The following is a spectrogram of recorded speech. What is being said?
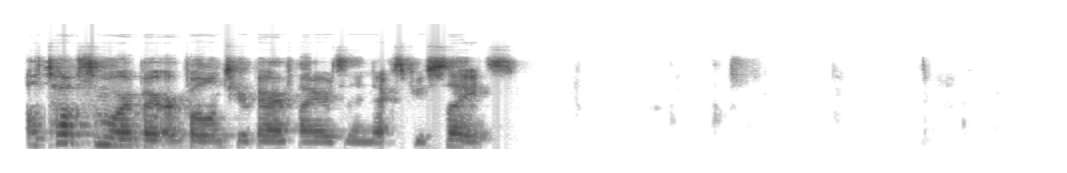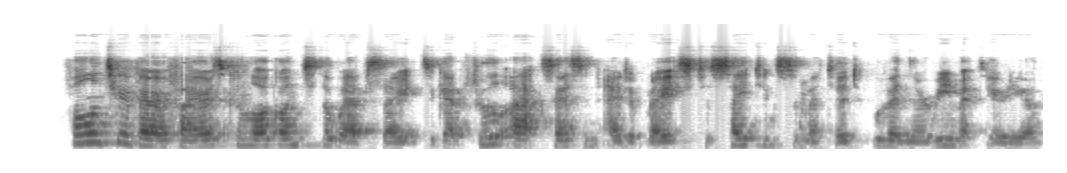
I'll talk some more about our volunteer verifiers in the next few slides. Volunteer verifiers can log on to the website to get full access and edit rights to sightings submitted within their remit area.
